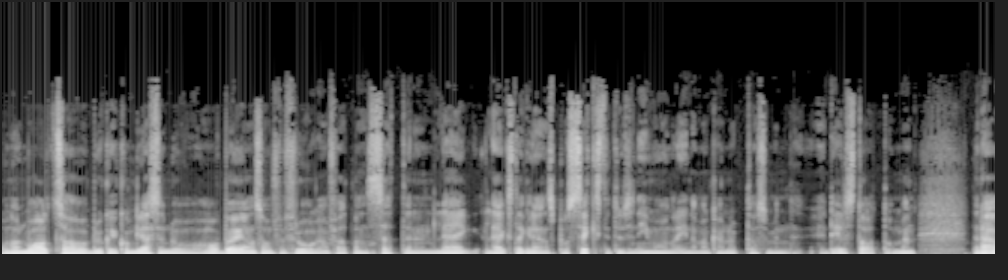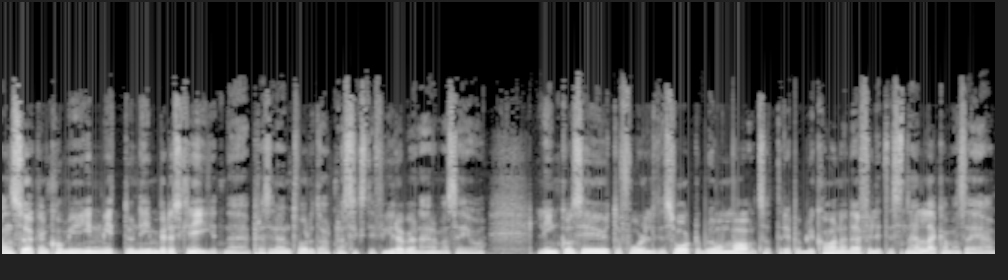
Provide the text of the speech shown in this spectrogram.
Och normalt så brukar ju kongressen då avböja en sån förfrågan för att man sätter en läg, lägsta gräns på 60 000 invånare innan man kan upptas som en delstat. Då. Men den här ansökan kom ju in mitt under inbördeskriget när presidentvalet 1864 började närma sig. Och Lincoln ser ju ut att få det lite svårt att bli omvald så att republikanerna är därför lite snälla kan man säga.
